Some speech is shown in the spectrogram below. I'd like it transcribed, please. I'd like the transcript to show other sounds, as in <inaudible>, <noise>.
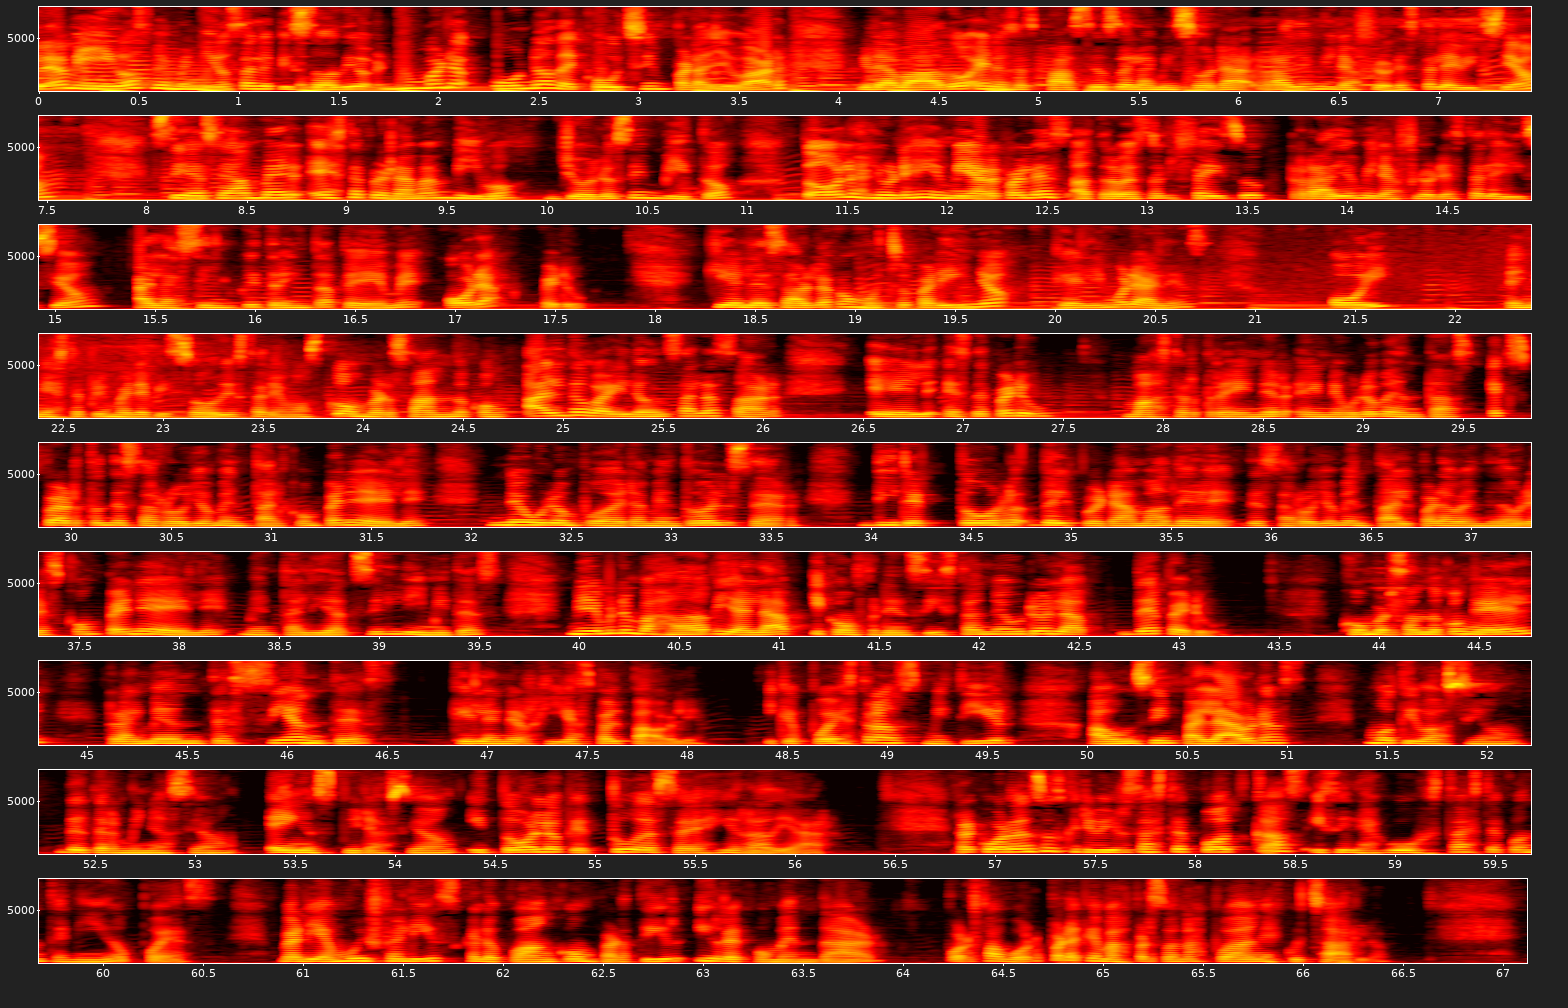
Hola amigos, bienvenidos al episodio número uno de Coaching para Llevar, grabado en los espacios de la emisora Radio Miraflores Televisión. Si desean ver este programa en vivo, yo los invito todos los lunes y miércoles a través del Facebook Radio Miraflores Televisión a las 5 y 30 pm, hora Perú. Quien les habla con mucho cariño, Kelly Morales. Hoy en este primer episodio estaremos conversando con Aldo Bailón Salazar. Él es de Perú Master Trainer en Neuroventas, experto en desarrollo mental con PNL, neuroempoderamiento del ser, director del programa de desarrollo mental para vendedores con PNL, Mentalidad sin Límites, miembro embajada Vía Lab y conferencista en Neurolab de Perú. Conversando con él, realmente sientes que la energía es palpable y que puedes transmitir, aún sin palabras, motivación, determinación e inspiración y todo lo que tú desees irradiar. Recuerden suscribirse a este podcast y si les gusta este contenido, pues me haría muy feliz que lo puedan compartir y recomendar, por favor, para que más personas puedan escucharlo.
